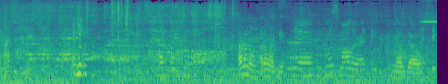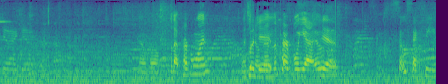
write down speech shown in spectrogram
It matches your hair. I don't know. I don't like it. Yeah, it was smaller, I think. No go. I think it, I get. No go. But that purple one, let's Legit. show them the purple. Yeah. It was yeah. So sexy.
